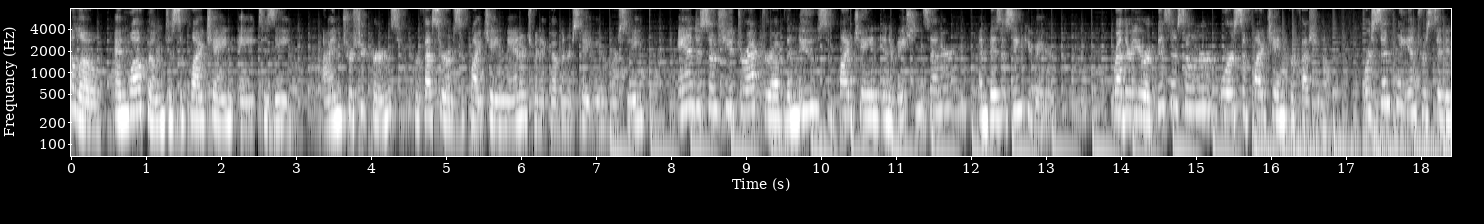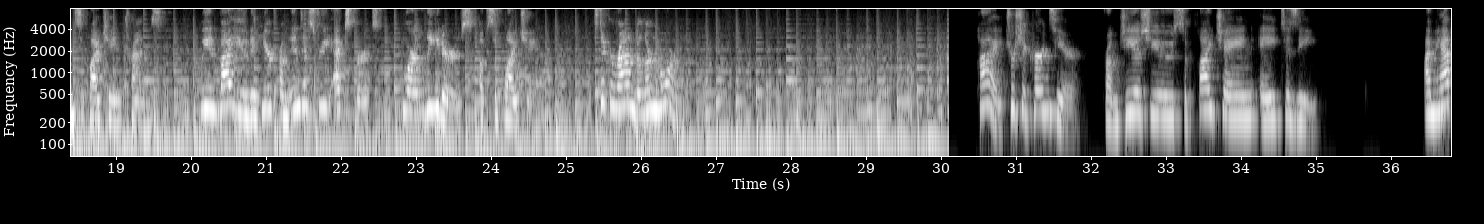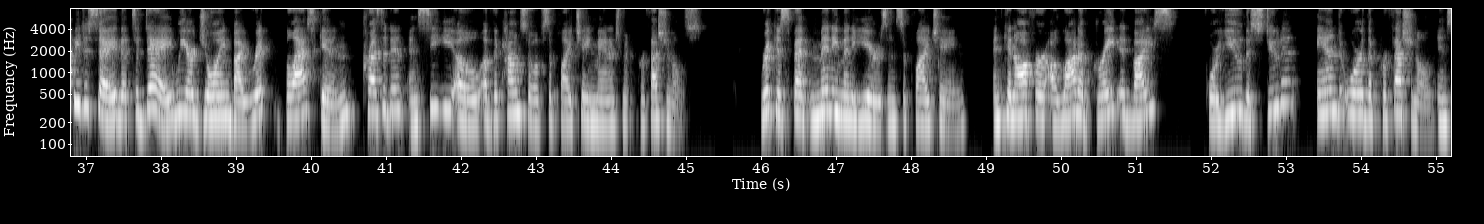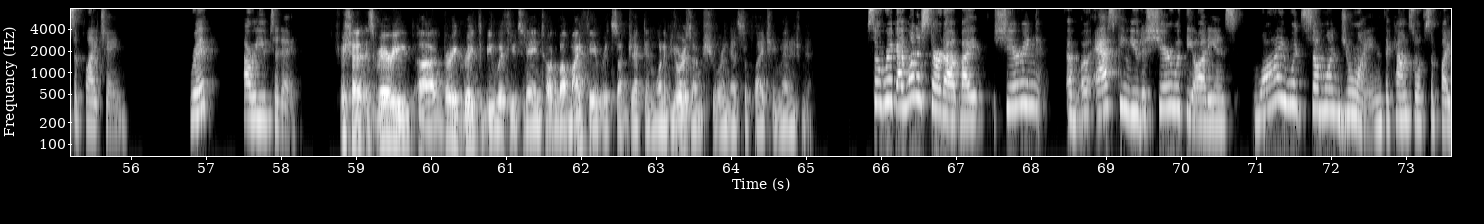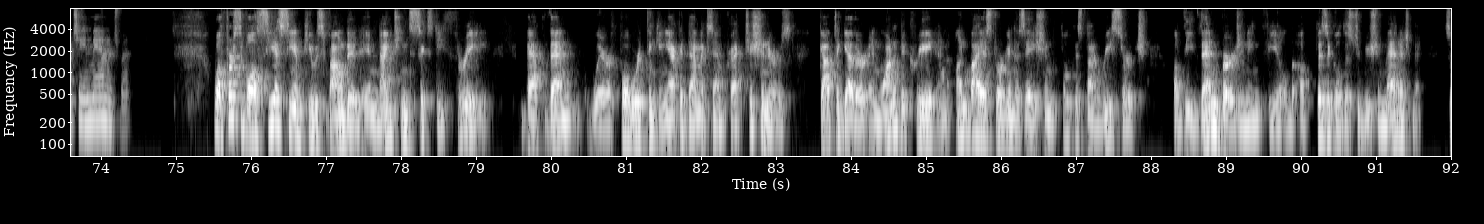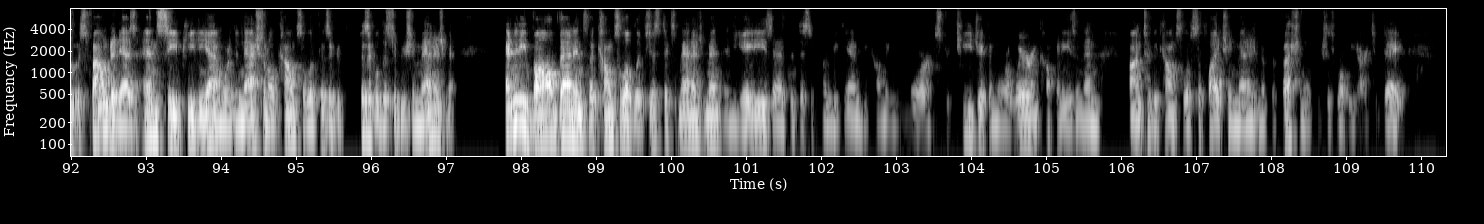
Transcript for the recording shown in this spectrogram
Hello, and welcome to Supply Chain A to Z. I'm Tricia Kearns, Professor of Supply Chain Management at Governor State University and Associate Director of the new Supply Chain Innovation Center and Business Incubator. Whether you're a business owner or a supply chain professional, or simply interested in supply chain trends, we invite you to hear from industry experts who are leaders of supply chain. Stick around to learn more. Hi, Tricia Kearns here from GSU Supply Chain A to Z. I'm happy to say that today we are joined by Rick Blasgen, President and CEO of the Council of Supply Chain Management Professionals. Rick has spent many, many years in supply chain and can offer a lot of great advice for you, the student, and or the professional in supply chain. Rick, how are you today? Tricia, it's very, uh, very great to be with you today and talk about my favorite subject and one of yours, I'm sure, and that's supply chain management. So, Rick, I want to start out by sharing, uh, uh asking you to share with the audience why would someone join the Council of Supply Chain Management? Well, first of all, CSCMP was founded in 1963, back then, where forward thinking academics and practitioners got together and wanted to create an unbiased organization focused on research of the then burgeoning field of physical distribution management. So it was founded as NCPDM, or the National Council of Physical, Physical Distribution Management. And it evolved then into the Council of Logistics Management in the 80s as the discipline began becoming more strategic and more aware in companies, and then onto the Council of Supply Chain Management Professionals, which is what we are today.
